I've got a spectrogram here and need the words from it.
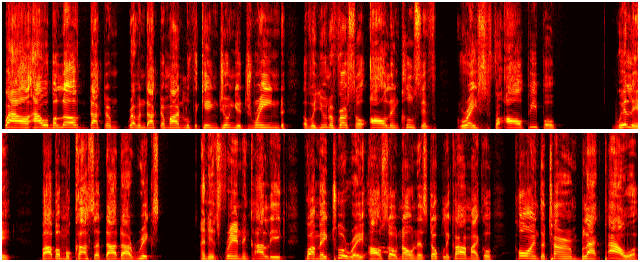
While our beloved Dr. Reverend Dr. Martin Luther King Jr. dreamed of a universal, all inclusive grace for all people, Willie Baba Mukasa Dada Ricks and his friend and colleague Kwame Ture, also known as Stokely Carmichael, coined the term Black Power,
